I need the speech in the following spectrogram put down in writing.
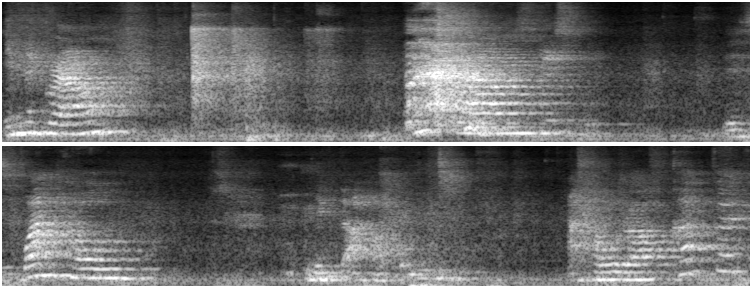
In the ground, There's one hole lived a hobbit, a hole of comfort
